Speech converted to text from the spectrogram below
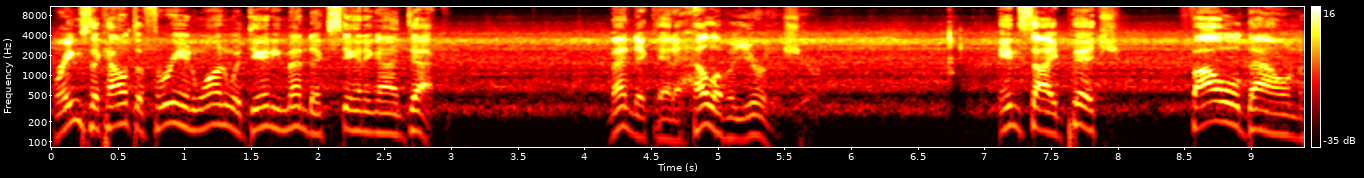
brings the count to three and one with Danny Mendick standing on deck. Mendick had a hell of a year this year. Inside pitch, foul down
